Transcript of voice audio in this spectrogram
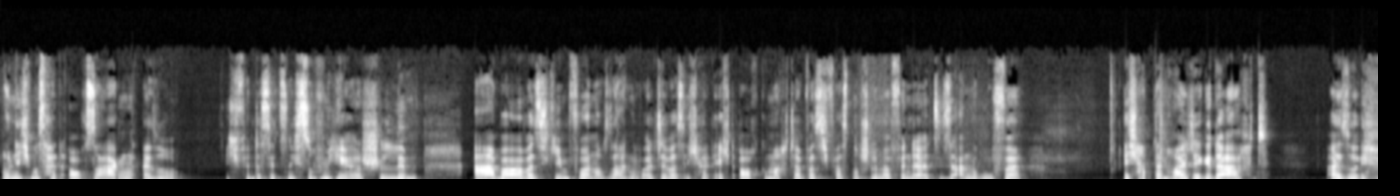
Und ich muss halt auch sagen, also ich finde das jetzt nicht so mega schlimm. Aber was ich eben vorher noch sagen wollte, was ich halt echt auch gemacht habe, was ich fast noch schlimmer finde als diese Anrufe, ich habe dann heute gedacht, also ich,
